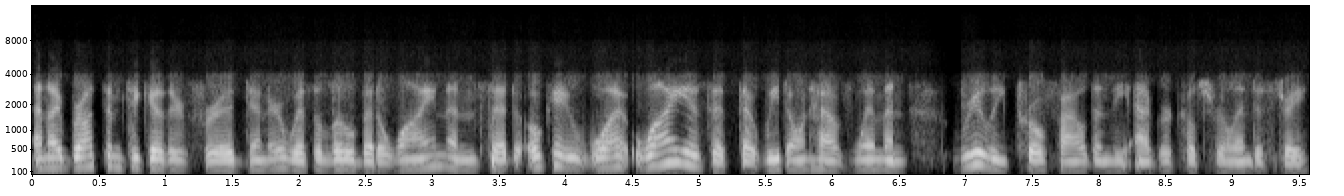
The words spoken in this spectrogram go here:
and I brought them together for a dinner with a little bit of wine and said, okay, why, why is it that we don't have women really profiled in the agricultural industry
